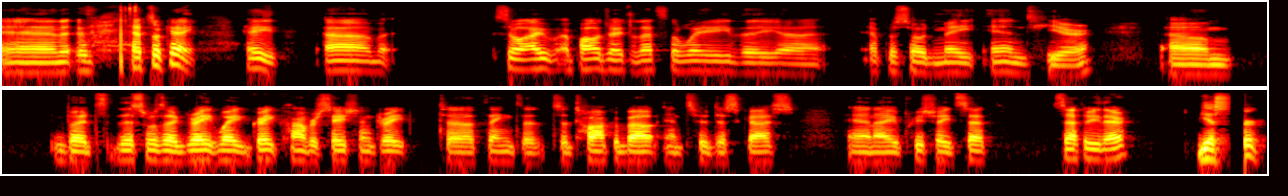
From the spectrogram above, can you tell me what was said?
And that's okay. Hey, um, so I apologize. That's the way the uh, episode may end here. Um, but this was a great way, great conversation, great uh, thing to, to talk about and to discuss. And I appreciate Seth. Seth, are you there? yes, sir.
